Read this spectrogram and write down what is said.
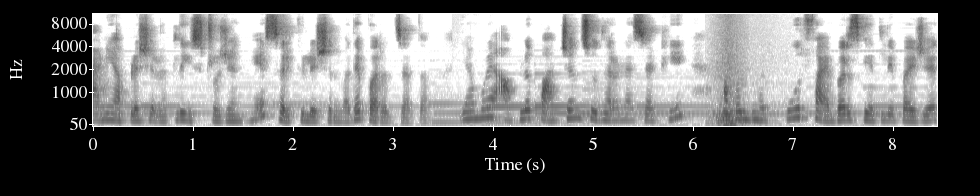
आणि आपल्या शरीरातलं इस्ट्रोजन हे सर्क्युलेशनमध्ये परत जातं. यामुळे आपलं पाचन सुधारण्यासाठी आपण भरपूर फायबर्स घेतले पाहिजेत.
